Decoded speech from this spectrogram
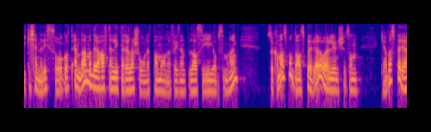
ikke kjenner de så godt enda, men dere har hatt en liten relasjon et par måneder, f.eks. La oss si i jobbsammenheng. Så kan man spontant spørre da, eller unnskyld, sånn, kan jeg bare spørre,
